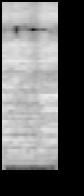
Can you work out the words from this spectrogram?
everybody go.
